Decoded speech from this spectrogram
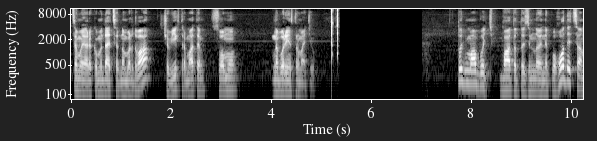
це моя рекомендація номер два, щоб їх тримати в своєму наборі інструментів. Тут, мабуть, багато хто зі мною не погодиться,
